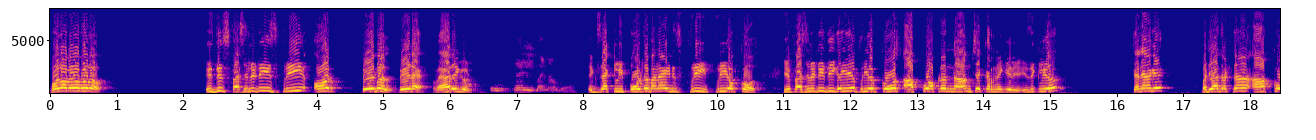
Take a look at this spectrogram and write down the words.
बोलो बोलो बोलो। Is this facility is free और पेबल पेड है। वेरी गुड पोर्टल बना हुआ है। एग्जैक्टली पोर्टल बना है it is free free of cost ये फैसिलिटी दी गई है फ्री ऑफ़ कॉस्ट आपको अपना नाम चेक करने के लिए। इज़ इट क्लियर चले आगे। बट याद रखना, आपको,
